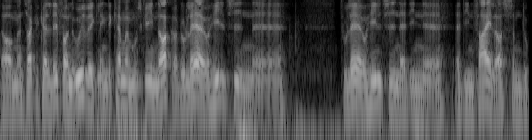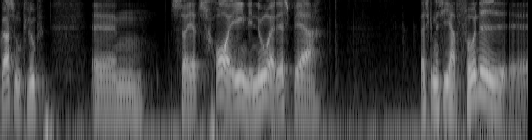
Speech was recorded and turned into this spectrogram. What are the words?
og man så kan kalde det for en udvikling, det kan man måske nok, og du lærer jo hele tiden... Øh, du lærer jo hele tiden af dine, øh, af dine fejl også, som du gør som klub. Øhm, så jeg tror egentlig nu, at Esbjerg, hvad skal man sige, har fundet øh,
